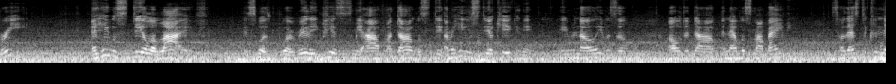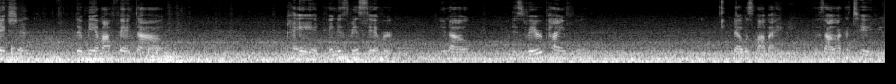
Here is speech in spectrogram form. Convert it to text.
breed, and he was still alive. It's what what really pisses me off. My dog was still. I mean, he was still kicking it even though he was an older dog, and that was my baby. So that's the connection that me and my fat dog had, and it's been severed. You know, it's very painful. That was my baby. Is all I can tell you.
